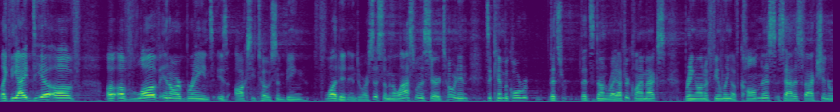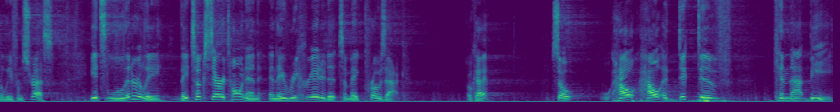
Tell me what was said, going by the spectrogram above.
Like the idea of, uh, of love in our brains is oxytocin being flooded into our system. And the last one is serotonin. It's a chemical that's, that's done right after climax, bring on a feeling of calmness, satisfaction, and relief from stress. It's literally, they took serotonin and they recreated it to make Prozac. Okay? So, how, how addictive can that be?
